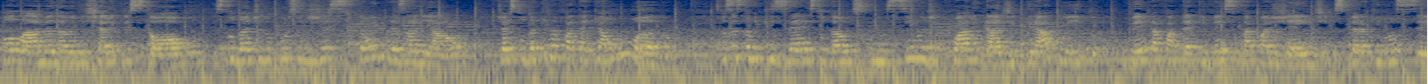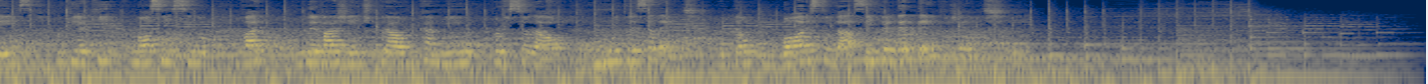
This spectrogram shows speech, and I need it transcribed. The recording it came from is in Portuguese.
Olá, meu nome é Michele Cristóvão, estudante do curso de Gestão Empresarial. Já estudo aqui na FATEC há um ano. Se vocês também quiserem estudar um ensino de qualidade gratuito, vem para a FATEC, vem estudar com a gente. Espero aqui vocês, porque aqui nosso ensino vai levar a gente para um caminho profissional muito excelente. Então, bora estudar sem perder tempo, gente!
